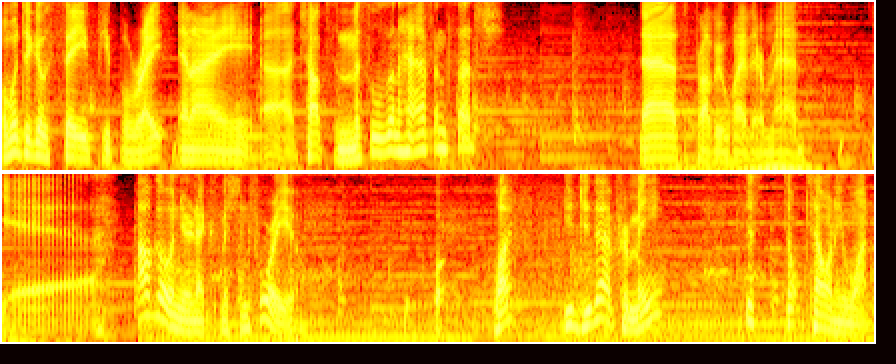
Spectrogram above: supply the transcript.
I went to go save people, right? And I uh, chopped some missiles in half and such. That's probably why they're mad. Yeah. I'll go on your next mission for you. Wh- What? You do that for me? Just don't tell anyone.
